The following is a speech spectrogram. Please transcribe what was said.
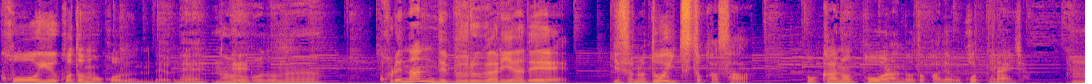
こういうことも起こるんだよね。えなるでほどね。これなんでブルガリアでそのドイツとかさ他のポーランドとかで起こってないじゃん。う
